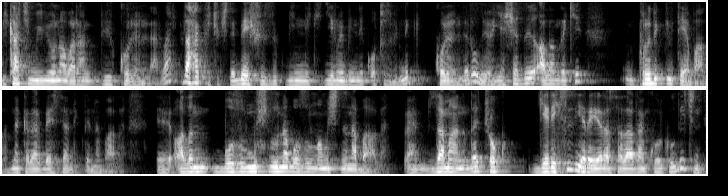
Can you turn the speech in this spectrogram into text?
Birkaç milyona varan büyük koloniler var. Daha küçük işte 500'lük, binlik, 20 binlik, 30 binlik koloniler oluyor. Yaşadığı alandaki produktiviteye bağlı. Ne kadar beslendiklerine bağlı. Ee, alanın bozulmuşluğuna, bozulmamışlığına bağlı. Yani zamanında çok gereksiz yere yarasalardan korkulduğu için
